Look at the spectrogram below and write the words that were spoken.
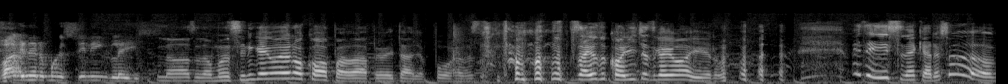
Wagner Mancini em inglês. Nossa, não. Mancini ganhou a Eurocopa lá pela Itália. Porra, você tá... saiu do Corinthians e ganhou a Euro. Mas é isso, né, cara? Só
